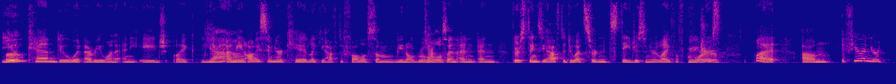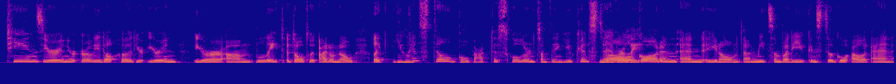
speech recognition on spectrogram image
you can do whatever you want at any age. Like Yeah. I mean, obviously when you're a kid, like you have to follow some you know Yeah. rules and and and there's things you have to do at certain stages in your life, of course. But um, if you're in your teens, you're in your early adulthood, you're you're in your um, late adulthood. I don't know. Like you can still go back to school, learn something. You can Mm-hmm. Still go out and and you know uh, meet somebody. You can still go out and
